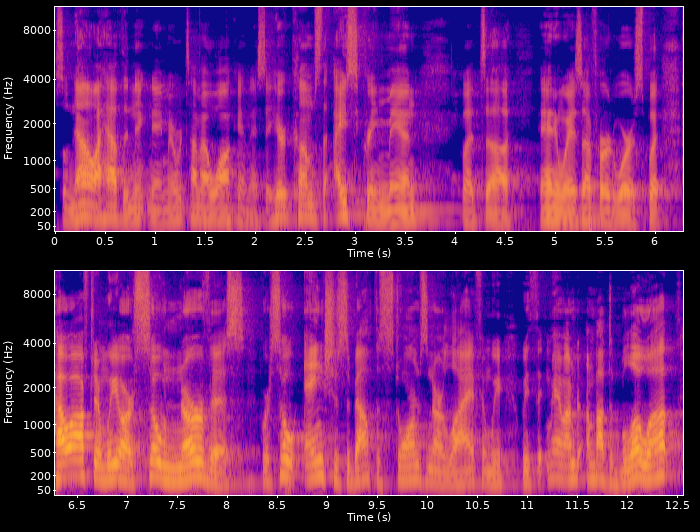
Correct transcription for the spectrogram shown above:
So now I have the nickname. Every time I walk in, they say, Here comes the ice cream man. But, uh, anyways, I've heard worse. But how often we are so nervous, we're so anxious about the storms in our life, and we, we think, man, I'm, I'm about to blow up.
